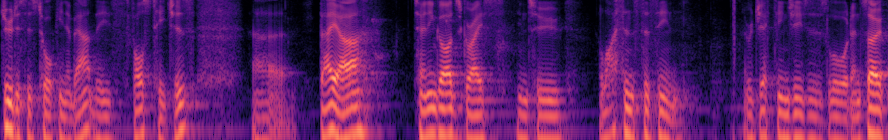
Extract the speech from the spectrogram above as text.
Judas is talking about, these false teachers, uh, they are turning God's grace into a license to sin, rejecting Jesus as Lord. And so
